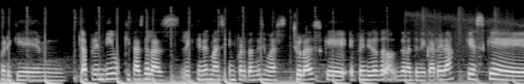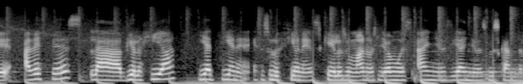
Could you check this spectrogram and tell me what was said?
porque mm, aprendí quizás de las lecciones más importantes y más chulas que he aprendido durante mi carrera, que es que a veces la biología ya tiene esas soluciones que los humanos llevamos años y años buscando.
